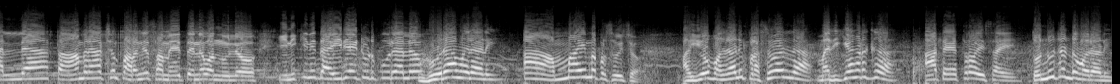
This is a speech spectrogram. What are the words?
അല്ല താമരാക്ഷം പറഞ്ഞ സമയത്ത് തന്നെ വന്നല്ലോ. എനിക്കിനി ധൈര്യമായിട്ട് ഉടുപ്പൂരാലോ ഹൂരാ മുതലാളി. ആ അമ്മായിമ്മ പ്രസവിച്ചോ? അയ്യോ മുതലാളി പ്രസവല്ല മരിക്കാൻ കിടക്കുക ആട്ടെ എത്ര വയസ്സായി? തൊണ്ണൂറ്റുണ്ട് മുതലാളി.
